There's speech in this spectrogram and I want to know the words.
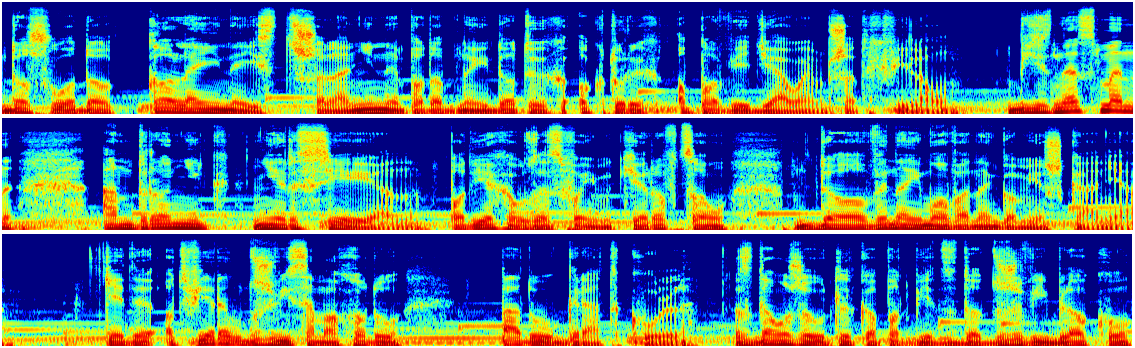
doszło do kolejnej strzelaniny podobnej do tych, o których opowiedziałem przed chwilą. Biznesmen Andronik Niersiejan podjechał ze swoim kierowcą do wynajmowanego mieszkania. Kiedy otwierał drzwi samochodu, padł grad kul. Zdążył tylko podbiec do drzwi bloku,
